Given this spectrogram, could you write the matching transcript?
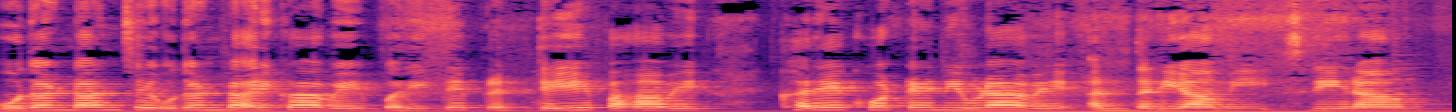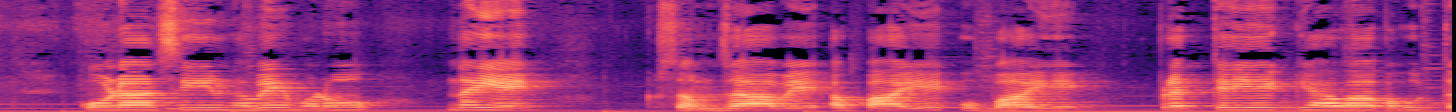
उदंडांचे उदंड ऐकावे परीते प्रत्यये पहावे. खरे खोटे निवडावे अंतर्यामी श्रीराम. कोणासी नव्हे म्हणो नये. समजावे अपाये उपाये. प्रत्यये घ्यावा बहुत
